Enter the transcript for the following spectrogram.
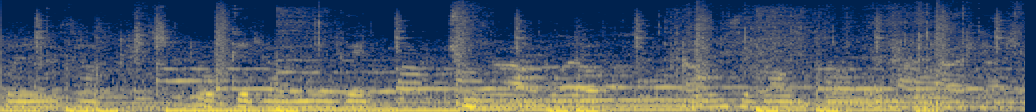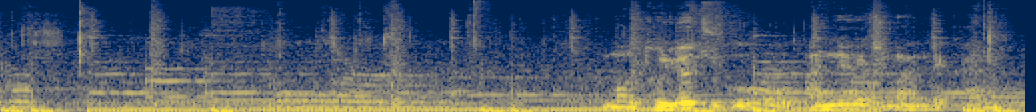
걸려서 이렇게 넣는 게 중요하고요. 시간에 만나자요. 안녕. 한번 돌려주고 안녕해주면 안 될까요?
